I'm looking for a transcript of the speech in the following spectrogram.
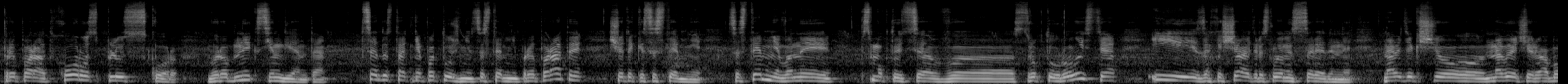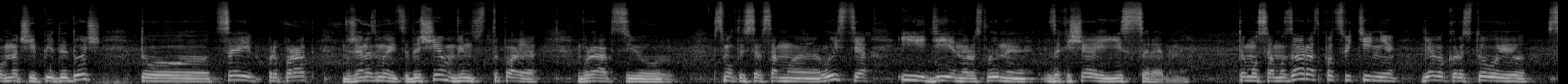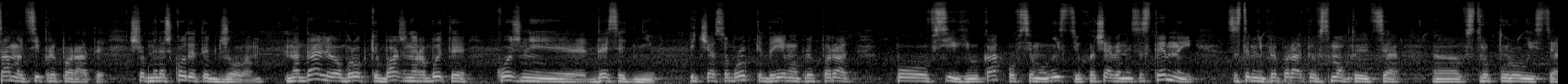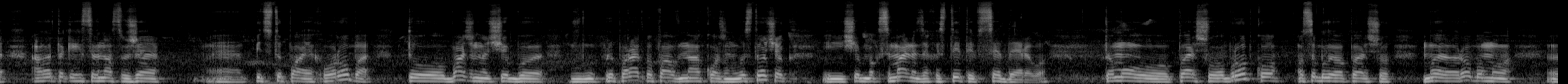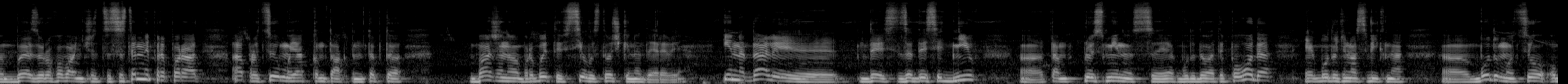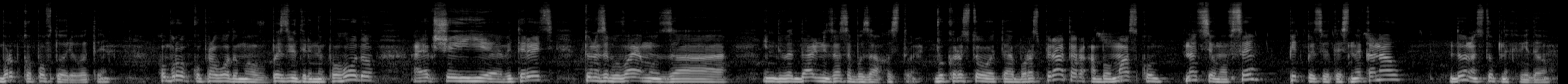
препарат Хорус плюс Скор, виробник Сінгента. Це достатньо потужні системні препарати. Що таке системні? Системні вони всмоктуються в е, структуру листя і захищають рослини зсередини. Навіть якщо на вечір або вночі піде дощ, то цей препарат вже не змиється дощем, він вступає в реакцію, всмоктується в саме листя і діє на рослини, захищає її зсередини. Тому саме зараз по цвітінню я використовую саме ці препарати, щоб не нашкодити бджолам. Надалі обробки бажано робити кожні 10 днів. Під час обробки даємо препарат по всіх гілках, по всьому листю, хоча він і системний, системні препарати всмоктуються е, в структуру листя, але так як це в нас вже е, підступає хвороба, то бажано, щоб препарат попав на кожен листочок і щоб максимально захистити все дерево. Тому першу обробку, особливо першу, ми робимо е, без урахування, що це системний препарат, а працюємо як контактом. Тобто бажано обробити всі листочки на дереві. І надалі, е, десь за 10 днів, е, там плюс-мінус, як буде давати погода, як будуть у нас вікна, будемо цю обробку повторювати. Обробку проводимо в безвітряну погоду, а якщо і є вітерець, то не забуваємо за індивідуальні засоби захисту. Використовуйте або респіратор, або маску. На цьому все. Підписуйтесь на канал. До наступних відео.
